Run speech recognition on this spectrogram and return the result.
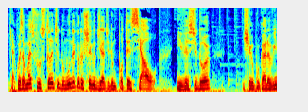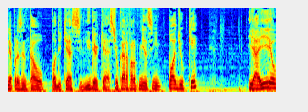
que é a coisa mais frustrante do mundo é quando eu chego diante de um potencial investidor e chego pro cara, eu vim apresentar o podcast Leadercast, e o cara fala para mim assim: pode o quê? E aí eu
